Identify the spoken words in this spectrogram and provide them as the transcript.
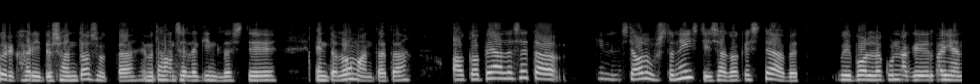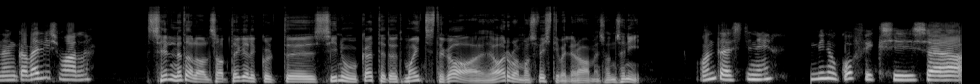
kõrgharidus on tasuta ja ma tahan selle kindlasti endale omandada. aga peale seda kindlasti alustan Eestis, aga kes teab, et võib-olla kunagi laienen ka välismaale. sel nädalal saab tegelikult eh, sinu kätetööd maitsta ka Arvamusfestivali raames, on see nii? on tõesti nii minu kohvik siis äh,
